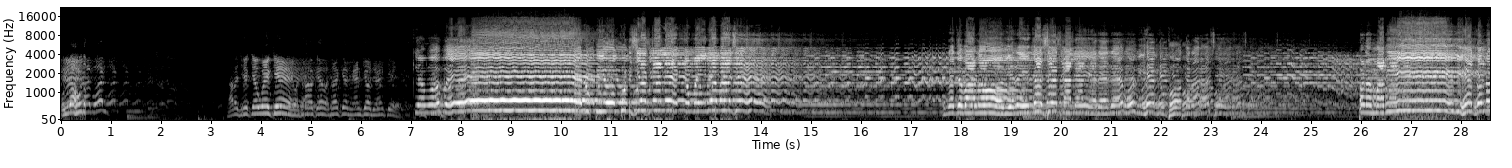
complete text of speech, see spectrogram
બોલવા હું થાય બોલ. તારે જે કેવું હોય કે. વધારે કે વધારે કે વેણ કે વેણ કે. કેવો ભે રૂપિયો ખૂટશે કાલે કમાઈ લેવા છે. રજવાડો વિરઈ જશે કાલે. રે રે ઓ વિહે તું કરાશે પણ મારી વિહેતનો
